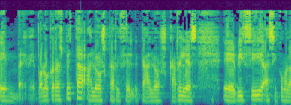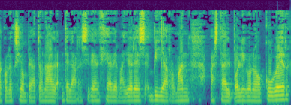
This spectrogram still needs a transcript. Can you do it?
en breve. Por lo que respecta a los, a los carriles eh, bici, así como la conexión peatonal de la residencia de mayores Villarromán hasta el polígono Cuber,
